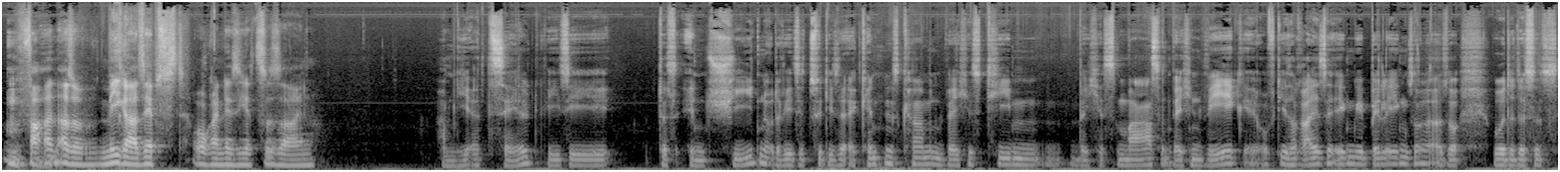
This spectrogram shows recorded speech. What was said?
mhm. also mega selbst organisiert zu sein. Haben die erzählt, wie sie das entschieden oder wie Sie zu dieser Erkenntnis kamen, welches Team welches Maß und welchen Weg auf dieser Reise irgendwie belegen soll? Also wurde das jetzt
